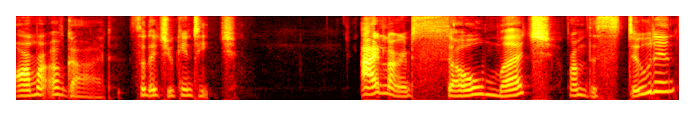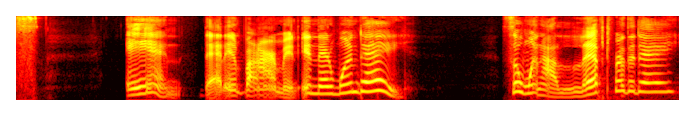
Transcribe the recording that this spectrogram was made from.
armor of God so that you can teach. I learned so much from the students and that environment in that one day. So when I left for the day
